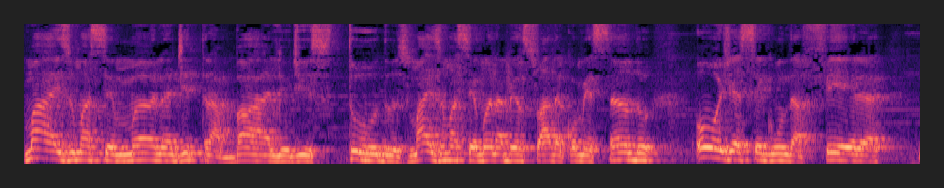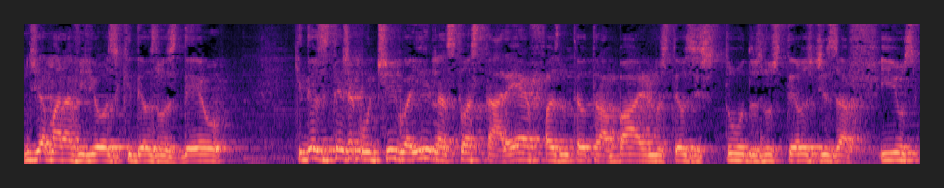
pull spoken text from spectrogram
Mais uma semana de trabalho, de estudos, mais uma semana abençoada começando. Hoje é segunda-feira, um dia maravilhoso que Deus nos deu. Que Deus esteja contigo aí nas tuas tarefas, no teu trabalho, nos teus estudos, nos teus desafios.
